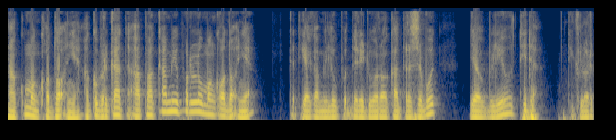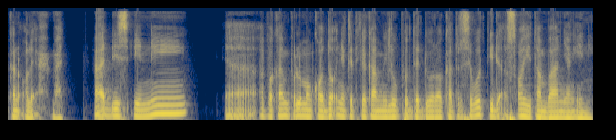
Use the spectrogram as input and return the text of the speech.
Aku mengkodoknya. Aku berkata, apa kami perlu mengkodoknya? Ketika kami luput dari dua rakaat tersebut, jawab beliau tidak. Dikeluarkan oleh Ahmad. Hadis ini, ya, apa kami perlu mengkodoknya ketika kami luput dari dua rakaat tersebut? Tidak sahih tambahan yang ini.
